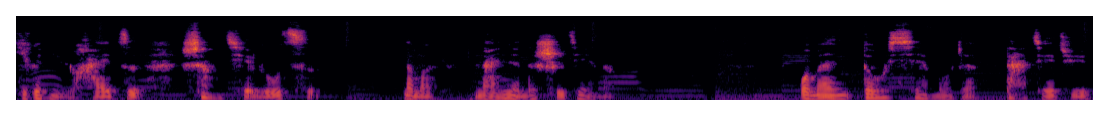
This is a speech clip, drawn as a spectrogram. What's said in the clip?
一个女孩子尚且如此，那么男人的世界呢？我们都羡慕着大结局，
